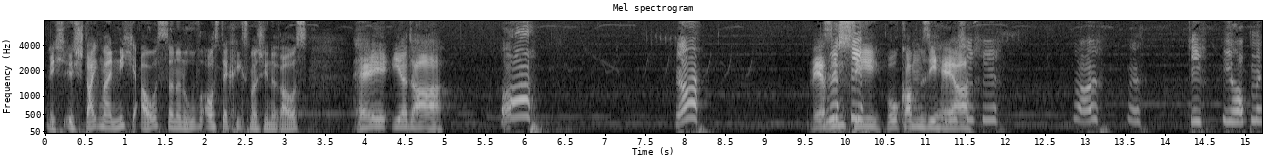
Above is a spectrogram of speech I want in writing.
ich, ich steig mal nicht aus, sondern rufe aus der Kriegsmaschine raus. Hey, ihr da! Oh! Ja, Wer sind Sie. Sie? Wo kommen Sie her? Ja, die, ich hab mich,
